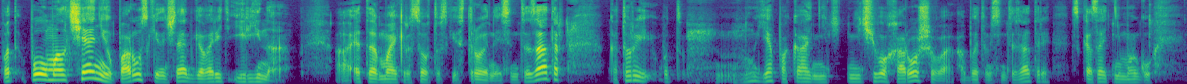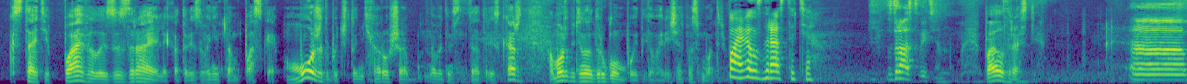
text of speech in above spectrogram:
Вот по умолчанию по-русски начинает говорить Ирина. А, Это майкрософтовский встроенный синтезатор, который, вот, ну, я пока ни- ничего хорошего об этом синтезаторе сказать не могу. Кстати, Павел из Израиля, который звонит нам по скайпу, может быть, что-нибудь хорошее об этом синтезаторе скажет, а может быть, он о другом будет говорить. Сейчас посмотрим. Павел, здравствуйте. Здравствуйте. Павел, здрасте. Э,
